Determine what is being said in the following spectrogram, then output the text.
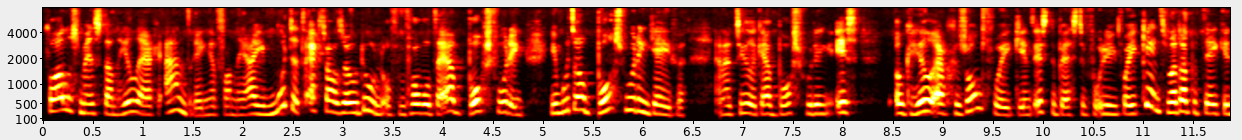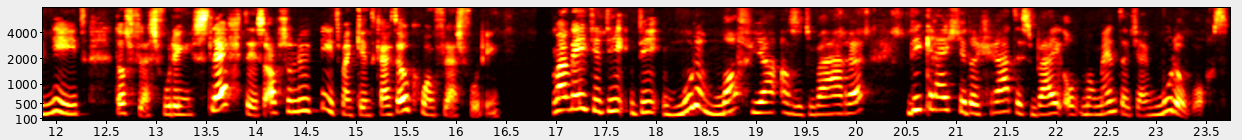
Vooral als mensen dan heel erg aandringen van... ja, je moet het echt wel zo doen. Of bijvoorbeeld hè, borstvoeding. Je moet wel borstvoeding geven. En natuurlijk, hè, borstvoeding is ook heel erg gezond voor je kind, is de beste voeding voor je kind. Maar dat betekent niet dat flesvoeding slecht is. Absoluut niet. Mijn kind krijgt ook gewoon flesvoeding. Maar weet je, die, die moedermafia als het ware, die krijg je er gratis bij op het moment dat jij moeder wordt.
